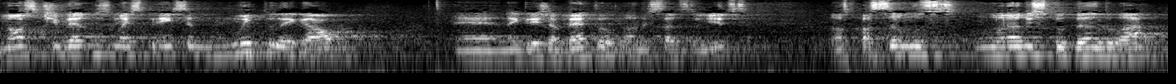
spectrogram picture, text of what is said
nós tivemos uma experiência muito legal é, na Igreja Bethel, lá nos Estados Unidos. Nós passamos um ano estudando lá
